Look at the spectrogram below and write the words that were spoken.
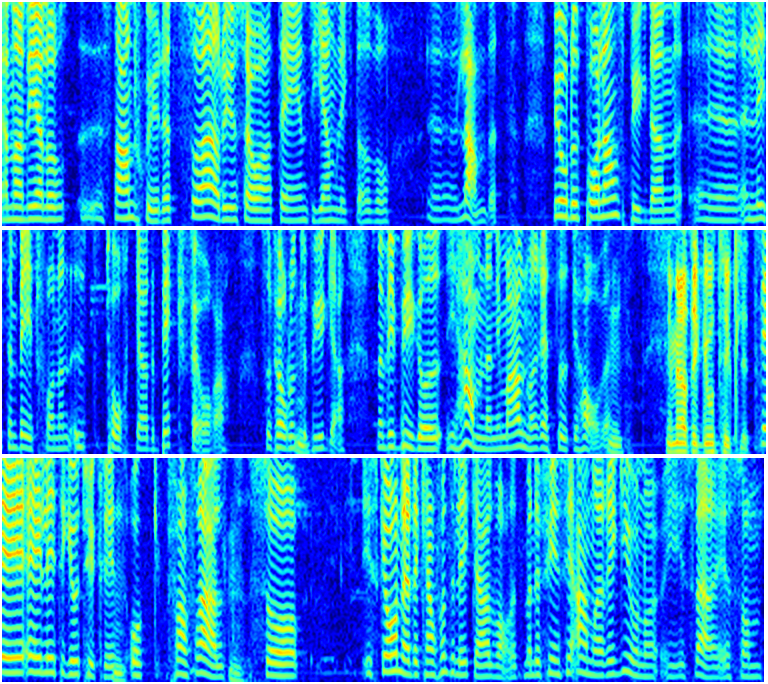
Ja, när det gäller eh, strandskyddet så är det ju så att det är inte jämlikt över eh, landet. Bor du på landsbygden eh, en liten bit från en uttorkad bäckfåra så får du inte Mm. bygga. Men vi bygger i hamnen i Malmö rätt ut i havet. Mm. Ni menar att det är godtyckligt? Det är lite godtyckligt Mm. och framförallt Mm. så i Skåne är det kanske inte lika allvarligt men det finns i andra regioner i Sverige som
